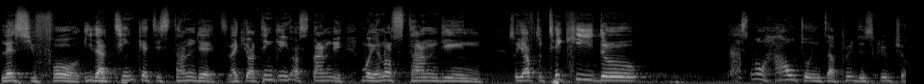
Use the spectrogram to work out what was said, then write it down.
lest you fall. Either think it is standeth, like you are thinking you are standing, but you're not standing. So you have to take heed, though. That's not how to interpret the scripture.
